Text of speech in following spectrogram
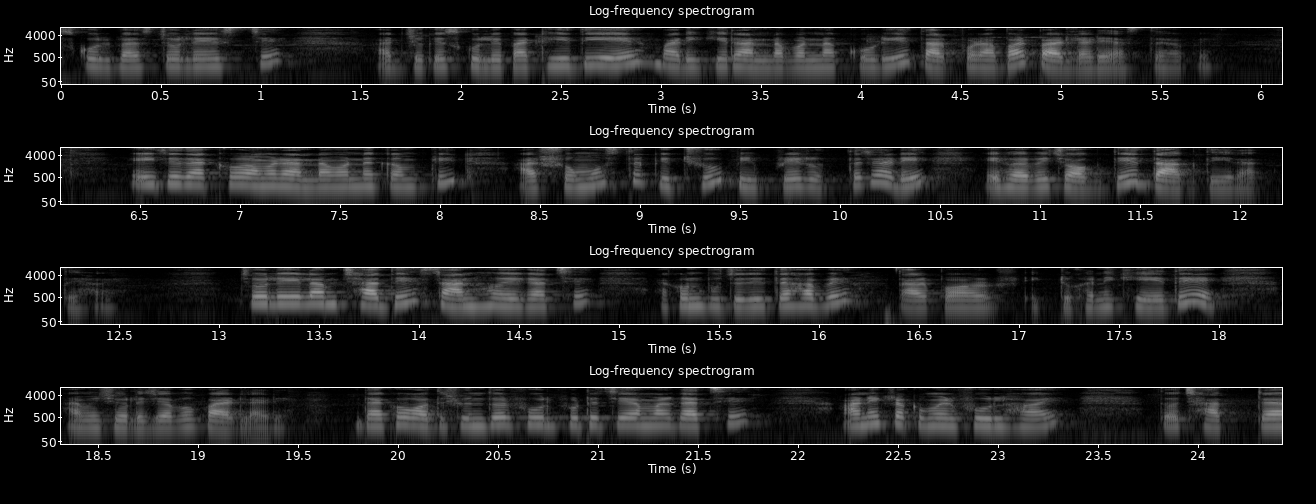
স্কুল বাস চলে এসছে। আর আর্যকে স্কুলে পাঠিয়ে দিয়ে বাড়ি গিয়ে রান্নাবান্না করিয়ে তারপর আবার পার্লারে আসতে হবে। এই যে দেখো আমার রান্নাবান্না কমপ্লিট আর সমস্ত কিছু পিঁপড়ের অত্যাচারে এভাবে চক দিয়ে দাগ দিয়ে রাখতে হয়। চলে এলাম ছাদে, স্নান হয়ে গেছে। এখন পুজো দিতে হবে। তারপর একটুখানি খেয়ে দিয়ে আমি চলে যাব পার্লারে। দেখো কত সুন্দর ফুল ফুটেছে আমার গাছে। অনেক রকমের ফুল হয়। তো ছাদটা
